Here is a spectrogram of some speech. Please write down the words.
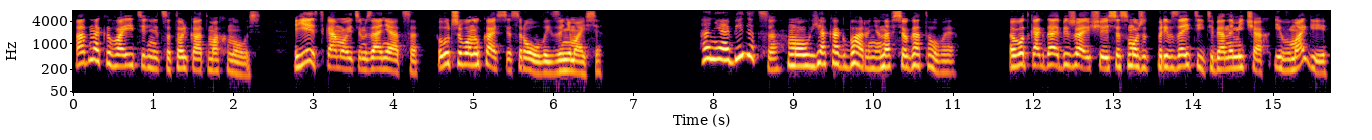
однако воительница только отмахнулась. «Есть кому этим заняться. Лучше вон у Касси с Роулой занимайся». Они обидятся, мол, я как барыня на все готовая. Вот когда обижающаяся сможет превзойти тебя на мечах и в магии,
